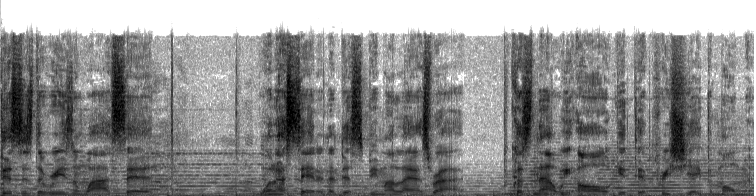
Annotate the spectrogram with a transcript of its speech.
This is the reason why I said when I said it that this would be my last ride. Because now we all get to appreciate the moment.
